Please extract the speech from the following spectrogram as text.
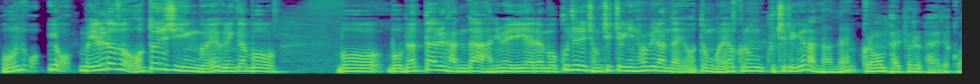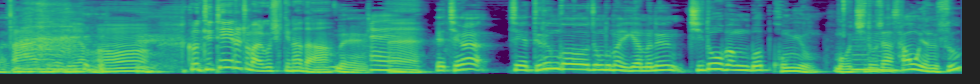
어, 어, 이거 뭐 예를 들어서 어떤 식인 거예요? 그러니까 뭐 뭐 뭐 몇 달을 간다 아니면 이게 아니라 뭐 꾸준히 정책적인 협의를 한다 어떤 거예요? 그런 구체적인 건 안 나왔나요? 그런 건 발표를 봐야 될 것 같습니다. 아 그래요 그래요. 어. 그런 디테일을 좀 알고 싶긴 하다. 네. 네. 네. 제가 제 들은 거 정도만 얘기하면은 지도 방법 공유, 뭐 지도자 상호 연수,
